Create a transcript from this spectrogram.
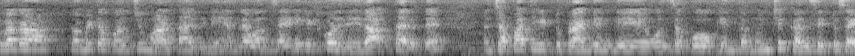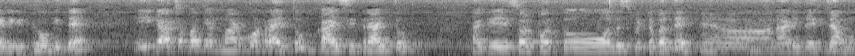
ಇವಾಗ ಟೊಮೆಟೊ ಗೊಜ್ಜು ಮಾಡ್ತಾ ಇದ್ದೀನಿ. ಅಂದ್ರೆ ಒಂದ್ ಸೈಡಿಗೆ ಇಟ್ಕೊಂಡಿದ್ದೀನಿ. ಇದಾಗ್ತಾ ಇರುತ್ತೆ. ಚಪಾತಿ ಹಿಟ್ಟು ಪ್ರಾಗ್ಯಂಗೆ ಓದ್ಸಕ್ ಹೋಗಕ್ಕಿಂತ ಮುಂಚೆ ಕಲಸಿಟ್ಟು ಸೈಡಿಗೆ ಇಟ್ಟು ಹೋಗಿದ್ದೆ. ಈಗ ಚಪಾತಿ ಒಂದ್ ಮಾಡ್ಕೊಂಡ್ರಾಯ್ತು, ಕಾಯಿಸಿದ್ರಾಯ್ತು. ಹಾಗೆ ಸ್ವಲ್ಪ ಹೊತ್ತು ಓದಿಸ್ಬಿಟ್ಟು ಬಂದೆ. ನಾಡಿದ್ದು ಎಕ್ಸಾಮು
